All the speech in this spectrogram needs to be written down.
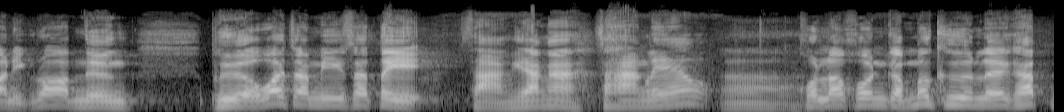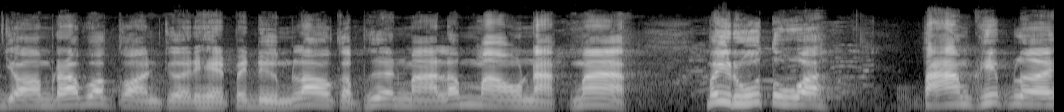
รอีกรอบหนึ่งเผื่อว่าจะมีสติสั่งยังอะสั่งแล้วอ่าคนละคนกับเมื่อคืนเลยครับ ยอมรับว่าก่อนเกิดเหตุไปดื่มเหล้ากับเพื่อนมาแล้วเมาหนักมาก ไม่รู้ตัว ตามคลิปเลย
